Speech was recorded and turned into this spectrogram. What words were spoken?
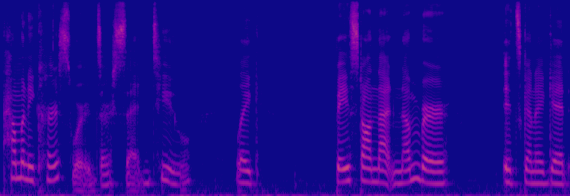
how many curse words are said too like based on that number it's gonna get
